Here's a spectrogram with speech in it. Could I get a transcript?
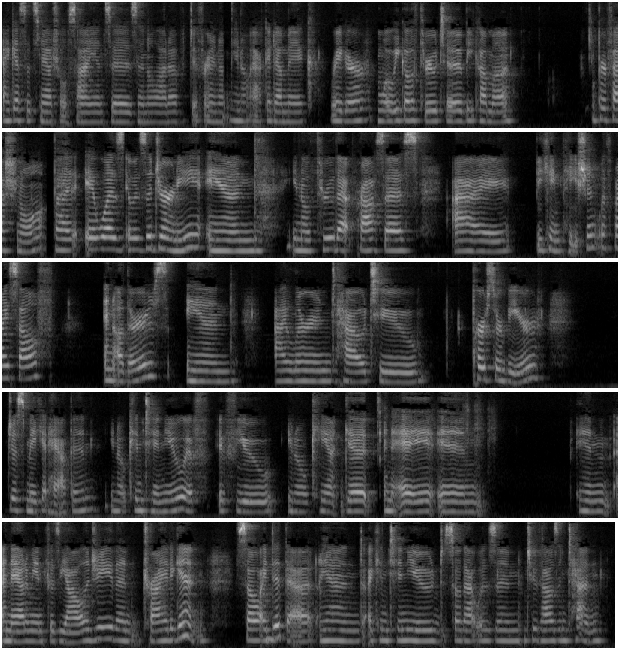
I guess it's natural sciences and a lot of different, you know, academic rigor, what we go through to become a professional. But it was it was a journey and you know through that process i became patient with myself and others and I learned how to persevere just make it happen you know continue. If if you you know can't get an a in in anatomy and physiology then try it again. So i mm-hmm. did that and i continued. So that was in 2010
